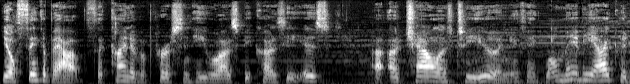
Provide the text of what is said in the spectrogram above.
you'll think about the kind of a person he was because he is a, a, challenge to you, and you think, well, maybe I could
